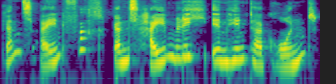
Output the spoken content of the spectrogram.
ganz einfach, ganz heimlich im Hintergrund.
